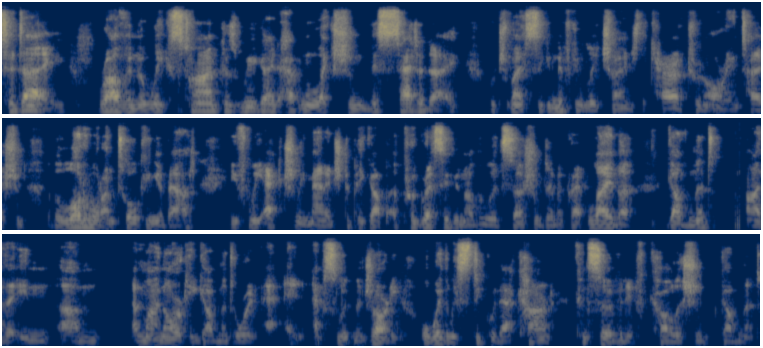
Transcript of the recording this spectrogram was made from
today rather than a week's time, because we're going to have an election this Saturday, which may significantly change the character and orientation of a lot of what I'm talking about if we actually manage to pick up a progressive, in other words, social democrat Labor government, either in um, a minority government or an absolute majority, or whether we stick with our current conservative coalition government.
